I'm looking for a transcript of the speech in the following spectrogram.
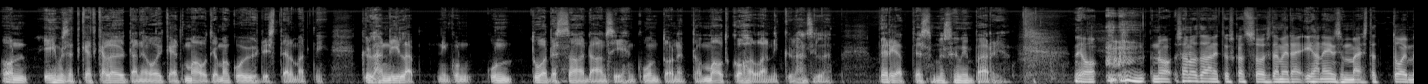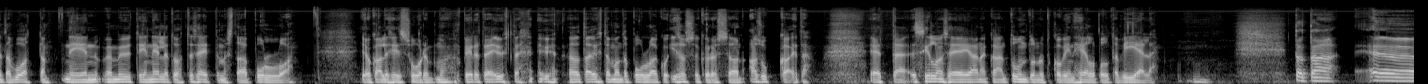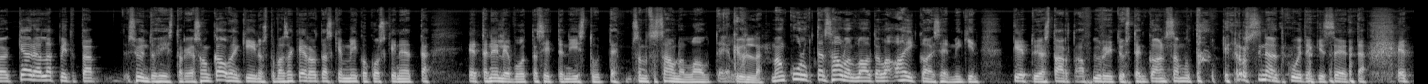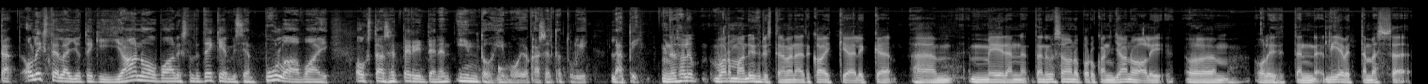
on ihmiset, ketkä löytää ne oikeat maut ja makuyhdistelmät, niin kyllähän niillä, niin kun, kun tuote saadaan siihen kuntoon, että on maut kohdalla, niin kyllähän sillä periaatteessa myös hyvin pärjää. Joo, no sanotaan, että jos katsoo sitä meidän ihan ensimmäistä toimintavuotta, niin me myytiin 4700 pulloa, joka oli siis suurin piirtein yhtä, yhtä, yhtä monta pulloa kuin isossa kyrössä on asukkaita. Että silloin se ei ainakaan tuntunut kovin helpolta vielä. Tota, käydään läpi tätä syntyhistoria. Se on kauhean kiinnostavaa. Sä kerroit äsken Mikko Koskinen, että, että neljä vuotta sitten istuitte, sanotko saunan lauteella. Kyllä. Mä oon kuullut tämän saunan lauteella aikaisemminkin tiettyjä startup-yritysten kanssa, mutta kerro sinä nyt kuitenkin se, että, että oliko teillä jotenkin jano vai oliko teillä tekemisen pula vai onko tämä se perinteinen intohimo, joka sieltä tuli läpi? No se oli varmaan yhdistelmä näitä kaikkia, eli ähm, meidän tämän saunaporukan jano oli, ähm, oli sitten lievittämässä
